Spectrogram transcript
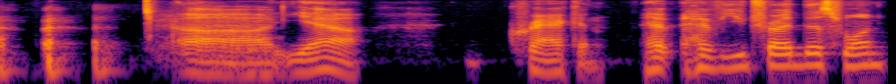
uh, yeah. Kraken. Have, have you tried this one?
